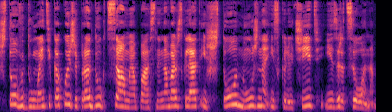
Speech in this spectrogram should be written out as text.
что вы думаете, какой же продукт самый опасный, на ваш взгляд, и что нужно исключить из рациона?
